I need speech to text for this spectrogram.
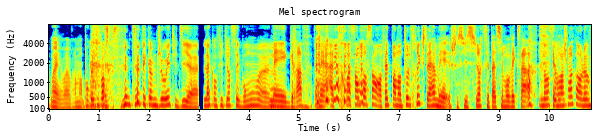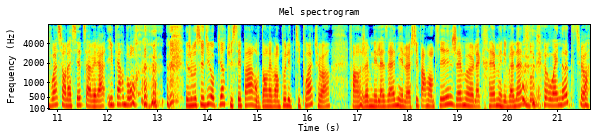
Ouais, ouais, vraiment. Pourquoi tu penses que toi t'es comme Joey, tu dis euh, la confiture c'est bon. Mais grave, mais à 300%. En fait, pendant tout le truc, j'étais là, mais je suis sûre que c'est pas si mauvais que ça. non, c'est franchement, quand on le voit sur l'assiette, ça avait l'air hyper bon. Je me suis dit, au pire, tu sépares ou t'enlèves un peu les petits pois, tu vois. Enfin, j'aime les lasagnes et le hachis parmentier, j'aime euh, la crème et les bananes, donc euh, why not, tu vois.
